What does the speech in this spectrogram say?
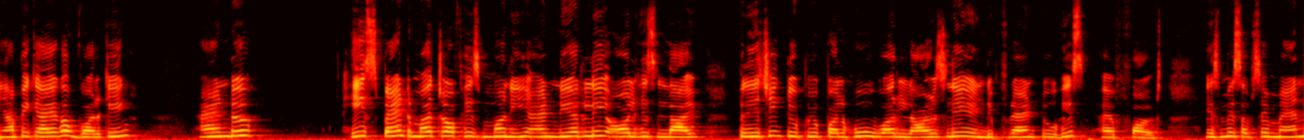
यहाँ पे क्या आएगा working and he spent much of his money and nearly all his life preaching to people who were largely indifferent to his efforts इसमें सबसे मेन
